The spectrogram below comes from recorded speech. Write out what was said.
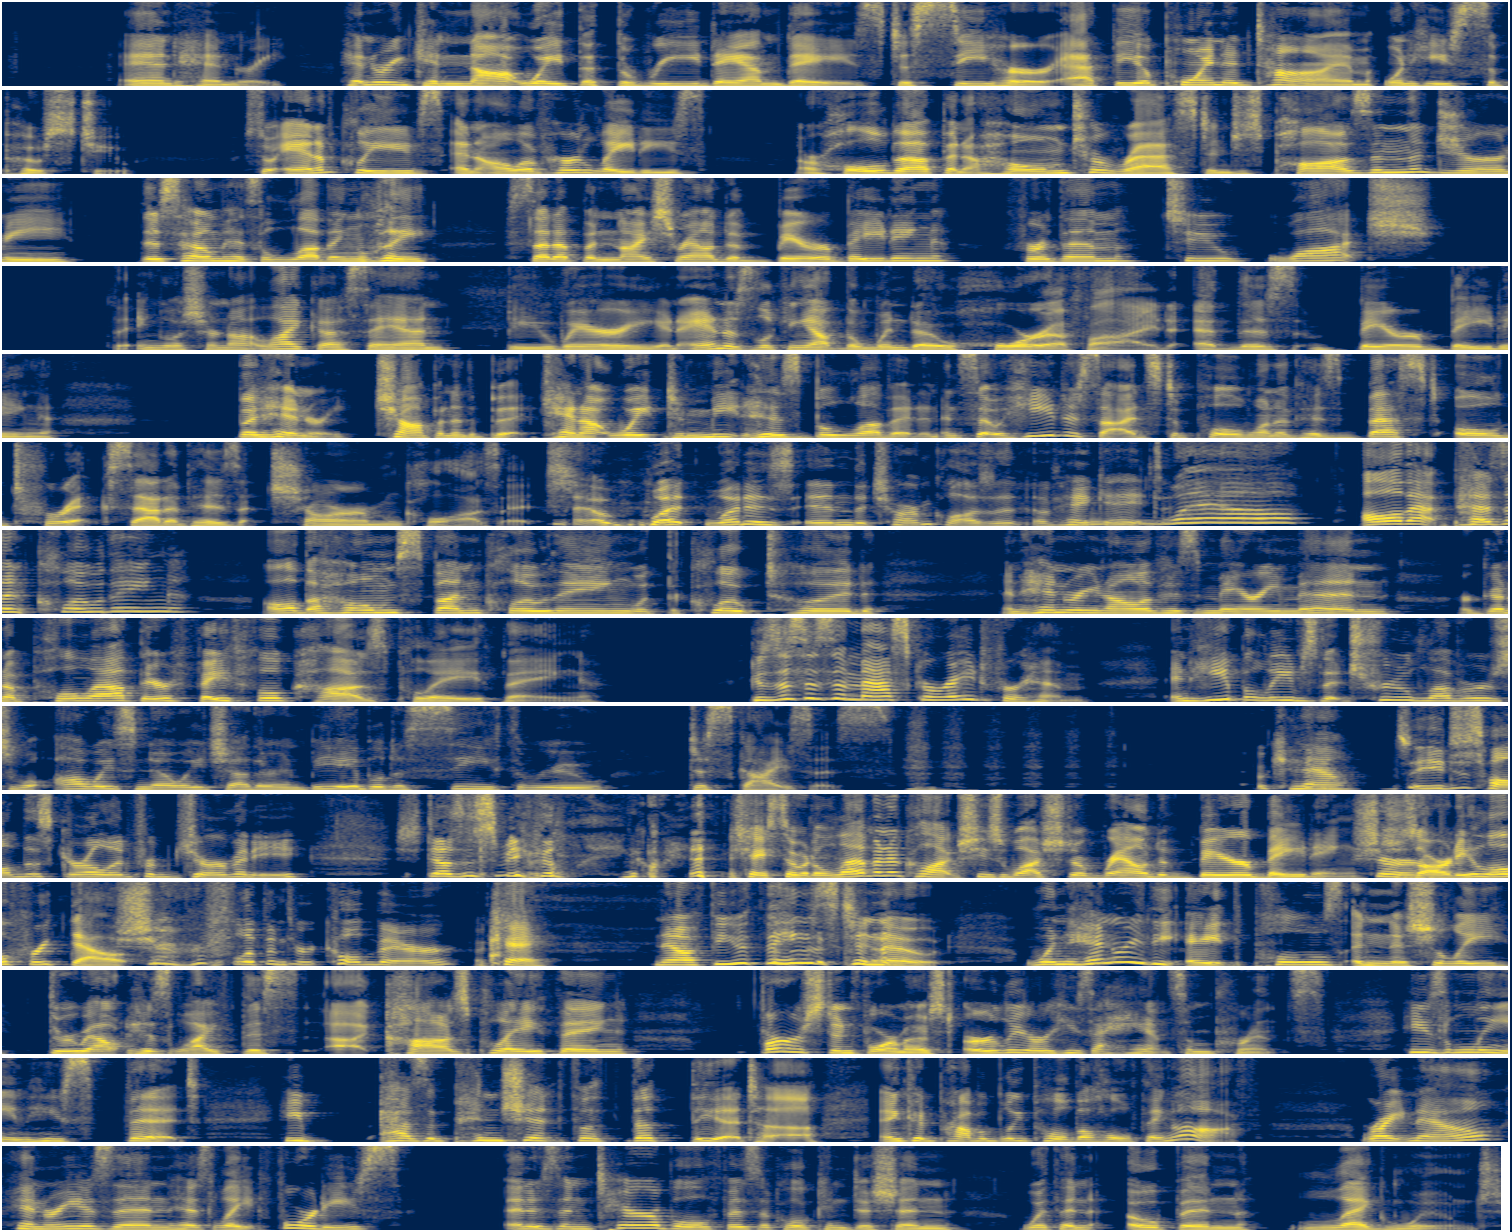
And Henry. Henry cannot wait the three damn days to see her at the appointed time when he's supposed to. So Anne of Cleves and all of her ladies are holed up in a home to rest and just pause in the journey. This home has lovingly set up a nice round of bear baiting for them to watch. The English are not like us, Anne. Be wary. And Anna's looking out the window horrified at this bear baiting. But Henry, chomping at the bit, cannot wait to meet his beloved. And so he decides to pull one of his best old tricks out of his charm closet. Uh, what What is in the charm closet of Hank 8? Well, all that peasant clothing, all the homespun clothing with the cloaked hood, and Henry and all of his merry men are going to pull out their faithful cosplay thing. Because this is a masquerade for him, and he believes that true lovers will always know each other and be able to see through disguises. Okay. Now, So you just hauled this girl in from Germany. She doesn't speak the language. okay, so at 11 o'clock, she's watched a round of bear baiting. Sure. She's already a little freaked out. Sure, flipping through Colbert. Okay. Now, a few things to note. When Henry VIII pulls initially throughout his life this uh, cosplay thing, first and foremost, earlier, he's a handsome prince. He's lean, he's fit, he has a penchant for the theater and could probably pull the whole thing off. Right now, Henry is in his late 40s and is in terrible physical condition with an open leg wound.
